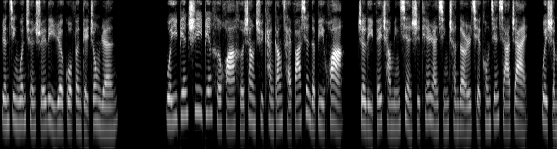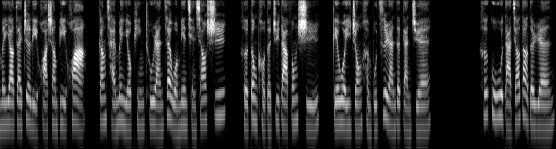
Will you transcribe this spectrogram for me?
扔进温泉水里热过，分给众人。我一边吃一边和华和尚去看刚才发现的壁画。这里非常明显是天然形成的，而且空间狭窄。为什么要在这里画上壁画？刚才闷油瓶突然在我面前消失，和洞口的巨大风石，给我一种很不自然的感觉。和古物打交道的人。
